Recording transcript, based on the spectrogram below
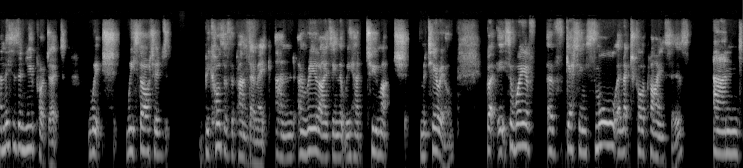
And this is a new project which we started because of the pandemic and, and realizing that we had too much material. But it's a way of, of getting small electrical appliances and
